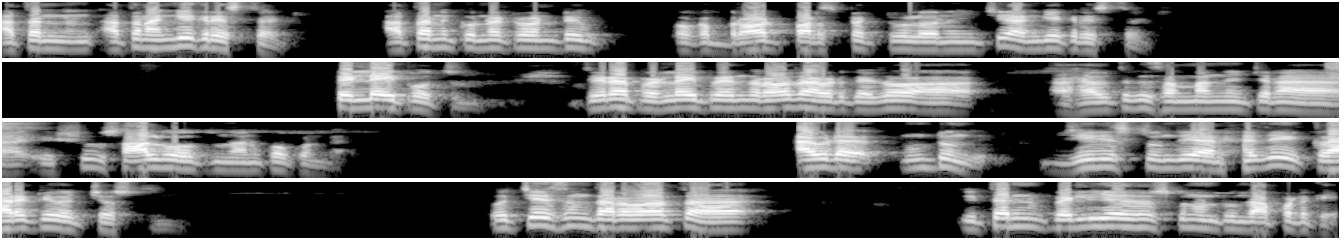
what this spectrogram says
అతను అతను అంగీకరిస్తాడు. అతనికి ఉన్నటువంటి ఒక బ్రాడ్ పర్స్పెక్టివ్లో నుంచి అంగీకరిస్తాడు. పెళ్ళి అయిపోతుంది తీరా పెళ్ళి అయిపోయిన తర్వాత ఆవిడకి ఏదో ఆ హెల్త్కి సంబంధించిన ఇష్యూ సాల్వ్ అవుతుంది అనుకోకుండా. ఆవిడ ఉంటుంది. జీవిస్తుంది అనేది క్లారిటీ వచ్చేస్తుంది. వచ్చేసిన తర్వాత ఇతన్ని పెళ్ళి చేసేసుకుని ఉంటుంది అప్పటికే.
